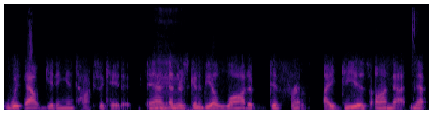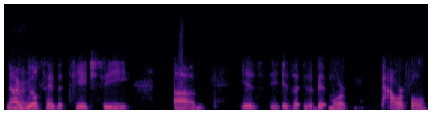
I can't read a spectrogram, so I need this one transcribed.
without getting intoxicated. And, Mm. and there's going to be a lot of different ideas on that. Now, now I will say that THC um, is is a, is a bit more powerful,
